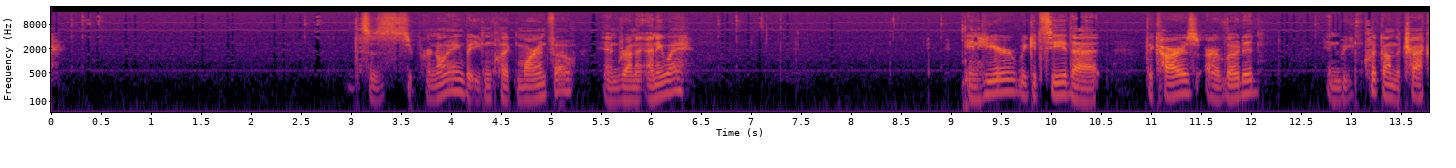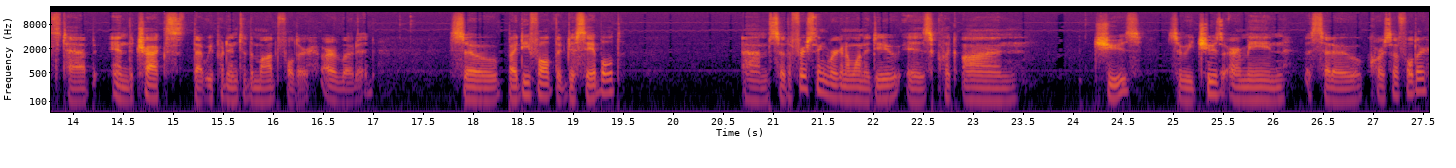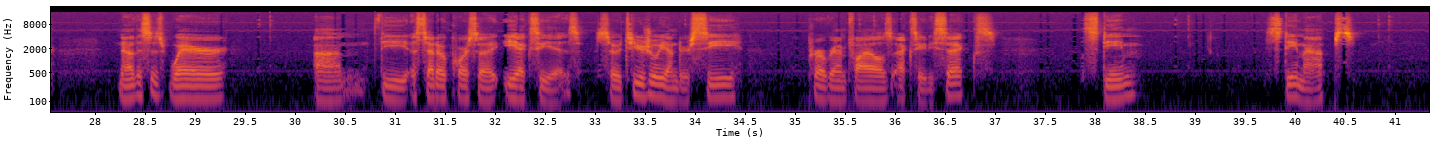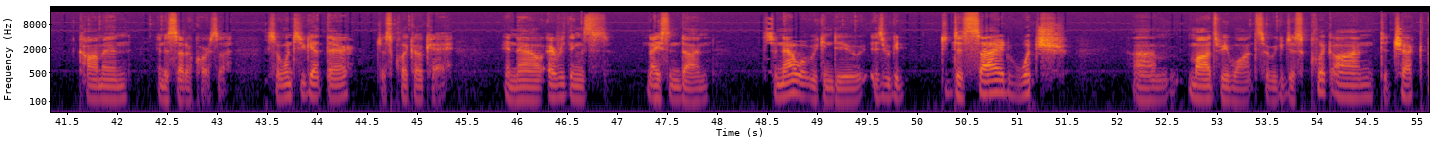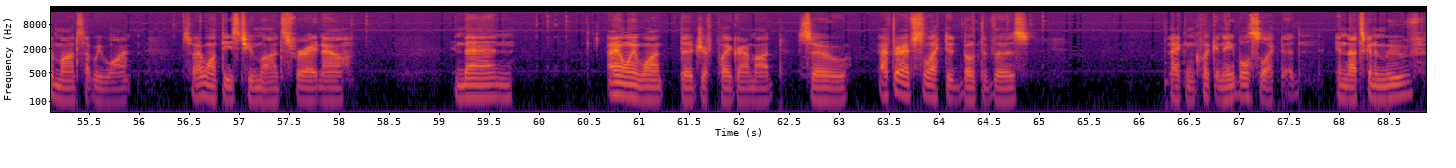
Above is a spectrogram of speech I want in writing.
This is super annoying, but you can click More Info and run it anyway. In here, we could see that the cars are loaded, and we can click on the Tracks tab, and the tracks that we put into the mod folder are loaded. So by default, they're disabled. Um, so the first thing we're going to want to do is click on choose. So we choose our main Assetto Corsa folder. Now this is where um, the Assetto Corsa exe is. So it's usually under C, Program Files x86, Steam, Steam Apps, Common, and Assetto Corsa. So once you get there, just click OK. And now everything's nice and done. So now what we can do is we could decide which um, mods we want. So we could just click on to check the mods that we want. So I want these two mods for right now. And then I only want the Drift Playground mod. So after I've selected both of those, I can click Enable Selected. And that's going to move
